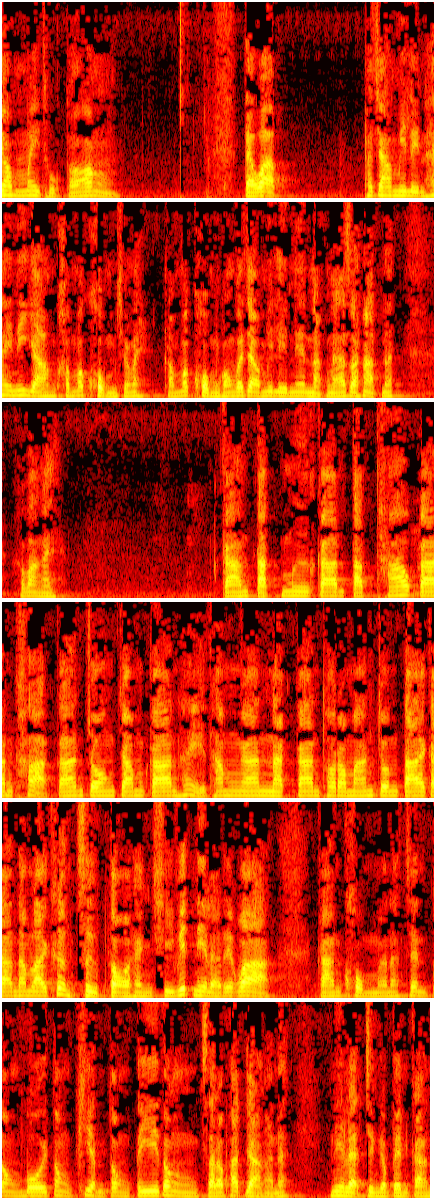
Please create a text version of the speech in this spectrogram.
ย่อมไม่ถูกต้อง แต่ว่าพระเจ้ามิลินให้นิยามคำว่าข่มใช่ไหมคำว่าข่มของพระเจ้ามิลินเนี่ยหนักหนาสหัสนะเขาว่าไง การตัดมือการตัดเท้าการฆ่าการจองจำการให้ทำงานหนักการทรมานจนตายการทำลายเครื่องสืบต่อแห่งชีวิตนี่แหละเรียกว่า การข่มนะเช่นต้องโบยต้องเคี่ยนต้องตีต้องสารพัดอย่างนะนี่แหละจึงจะเป็นการ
